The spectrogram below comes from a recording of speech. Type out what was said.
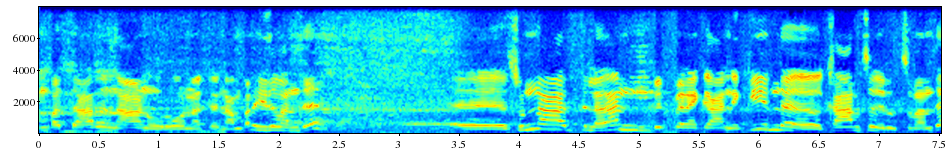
ஐம்பத்தாறு நானூறு ஓனர்கிட்ட நம்பர். இது வந்து சுண்ணாத்தில் தான் விற்பனைக்கு அன்னைக்கு இந்த கார் சேல்ஸ் வந்து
